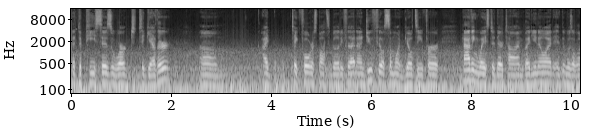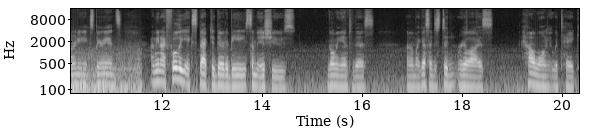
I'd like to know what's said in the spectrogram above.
that the pieces worked together. Um, I take full responsibility for that, and I do feel somewhat guilty for having wasted their time. But you know what? It, it was a learning experience. I mean, I fully expected there to be some issues going into this. Um, I guess I just didn't realize how long it would take.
